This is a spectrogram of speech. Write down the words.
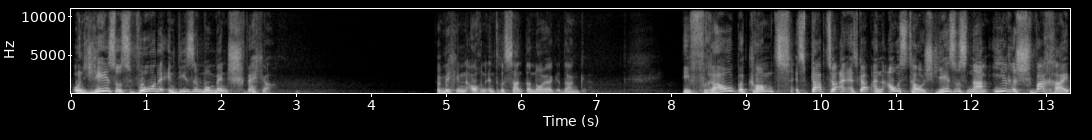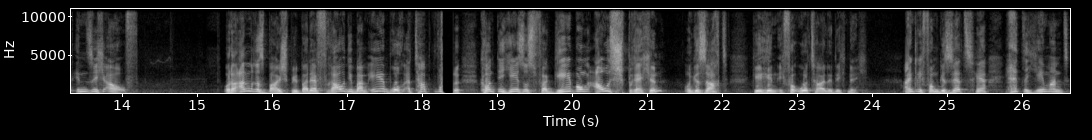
und Jesus wurde in diesem Moment schwächer. Für mich auch ein interessanter neuer Gedanke. Die Frau bekommt, es gab, ein, es gab einen Austausch. Jesus nahm ihre Schwachheit in sich auf. Oder anderes Beispiel, bei der Frau, die beim Ehebruch ertappt wurde, konnte Jesus Vergebung aussprechen und gesagt, geh hin, ich verurteile dich nicht. Eigentlich vom Gesetz her hätte jemand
